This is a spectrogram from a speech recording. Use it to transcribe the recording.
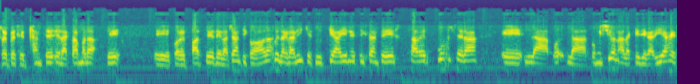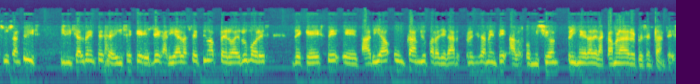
representante de la Cámara de eh, por el parte del Atlántico. Ahora, pues la gran inquietud que hay en este instante es saber cuál será eh, la, la, comisión a la que llegaría Jesús Santriz. Inicialmente se dice que él llegaría a la séptima, pero hay rumores de que este eh, haría un cambio para llegar precisamente a la comisión primera de la Cámara de Representantes.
